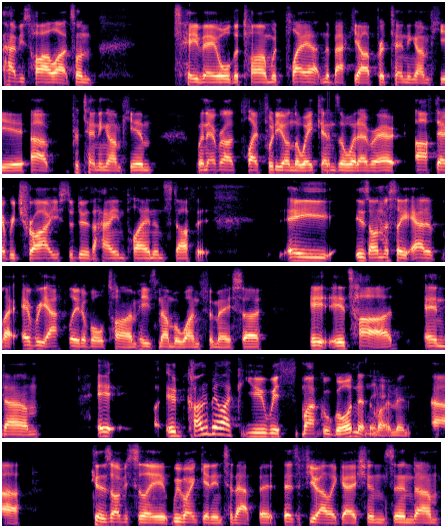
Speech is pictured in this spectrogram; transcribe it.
have his highlights on TV all the time. Would play out in the backyard pretending I'm here, uh, pretending I'm him. Whenever I'd play footy on the weekends or whatever, after every try, I used to do the Hayne Plane and stuff. It, he is honestly out of like every athlete of all time. He's number one for me. So it, it's hard, and um, it it'd kind of be like you with Michael Gordon at the Yeah. moment, because obviously we won't get into that, but there's a few allegations, and um,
